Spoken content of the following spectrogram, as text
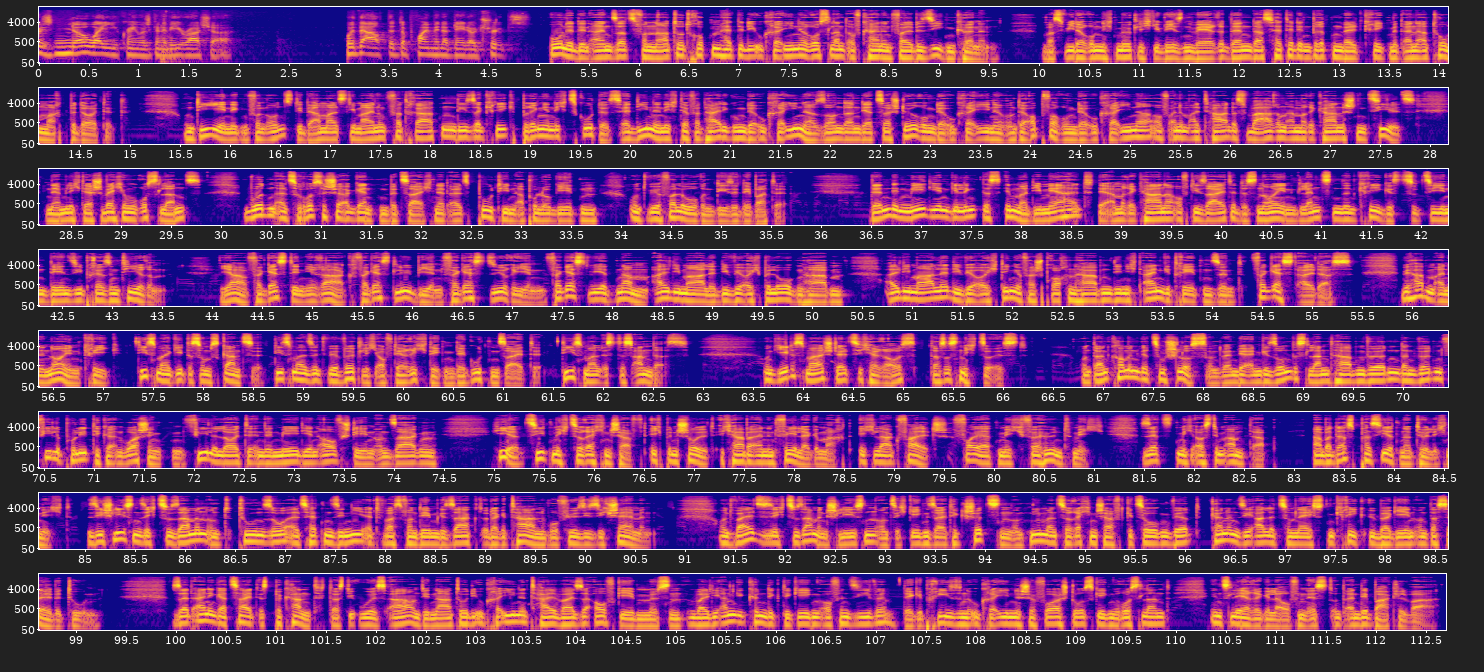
Was no way Ukraine was going to beat Russia without the deployment of NATO troops. Ohne den Einsatz von NATO-Truppen hätte die Ukraine Russland auf keinen Fall besiegen können, was wiederum nicht möglich gewesen wäre, denn das hätte den Dritten Weltkrieg mit einer Atommacht bedeutet. Und diejenigen von uns, die damals die Meinung vertraten, dieser Krieg bringe nichts Gutes, er diene nicht der Verteidigung der Ukrainer, sondern der Zerstörung der Ukraine und der Opferung der Ukrainer auf einem Altar des wahren amerikanischen Ziels, nämlich der Schwächung Russlands, wurden als russische Agenten bezeichnet, als Putin-Apologeten, und wir verloren diese Debatte. Denn den Medien gelingt es immer, die Mehrheit der Amerikaner auf die Seite des neuen glänzenden Krieges zu ziehen, den sie präsentieren. Ja, vergesst den Irak, vergesst Libyen, vergesst Syrien, vergesst Vietnam, all die Male, die wir euch belogen haben, all die Male, die wir euch Dinge versprochen haben, die nicht eingetreten sind, vergesst all das. Wir haben einen neuen Krieg. Diesmal geht es ums Ganze, diesmal sind wir wirklich auf der richtigen, der guten Seite, diesmal ist es anders. Und jedes Mal stellt sich heraus, dass es nicht so ist. Und dann kommen wir zum Schluss, und wenn wir ein gesundes Land haben würden, dann würden viele Politiker in Washington, viele Leute in den Medien aufstehen und sagen, hier, zieht mich zur Rechenschaft, ich bin schuld, ich habe einen Fehler gemacht, ich lag falsch, feuert mich, verhöhnt mich, setzt mich aus dem Amt ab. Aber das passiert natürlich nicht. Sie schließen sich zusammen und tun so, als hätten sie nie etwas von dem gesagt oder getan, wofür sie sich schämen. Und weil sie sich zusammenschließen und sich gegenseitig schützen und niemand zur Rechenschaft gezogen wird, können sie alle zum nächsten Krieg übergehen und dasselbe tun. Seit einiger Zeit ist bekannt, dass die USA und die NATO die Ukraine teilweise aufgeben müssen, weil die angekündigte Gegenoffensive, der gepriesene ukrainische Vorstoß gegen Russland, ins Leere gelaufen ist und ein Debakel war.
